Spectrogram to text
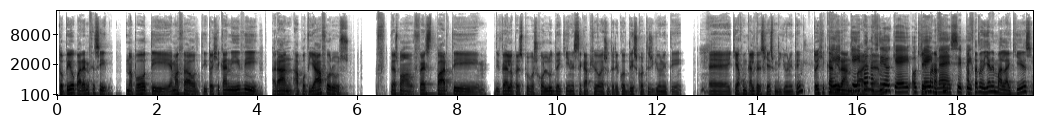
το οποίο παρένθεση να πω ότι έμαθα ότι το είχε κάνει ήδη run από διάφορους φ- τέλος πάντων, first party developers που ασχολούνται και είναι σε κάποιο εσωτερικό Discord της Unity ε, και έχουν καλύτερη σχέση με τη Unity. Το είχε κάνει και, run και by είπαν them. αυτοί, οκ, οκ, Και είπαν ναι, αυτοί, ship it. Αυτά παιδιά είναι μαλακίες,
